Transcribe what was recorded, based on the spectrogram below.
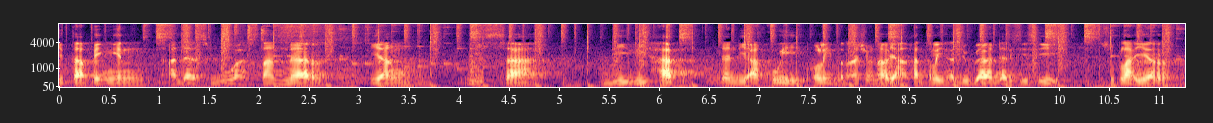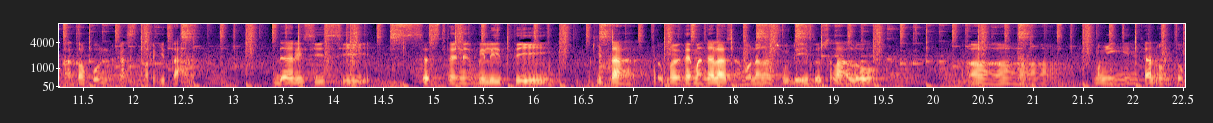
kita pengen ada sebuah standar yang bisa dilihat dan diakui oleh internasional yang akan terlihat juga dari sisi supplier ataupun customer kita. Dari sisi sustainability kita, PT Mandala Samonangan Sude itu selalu uh, menginginkan untuk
